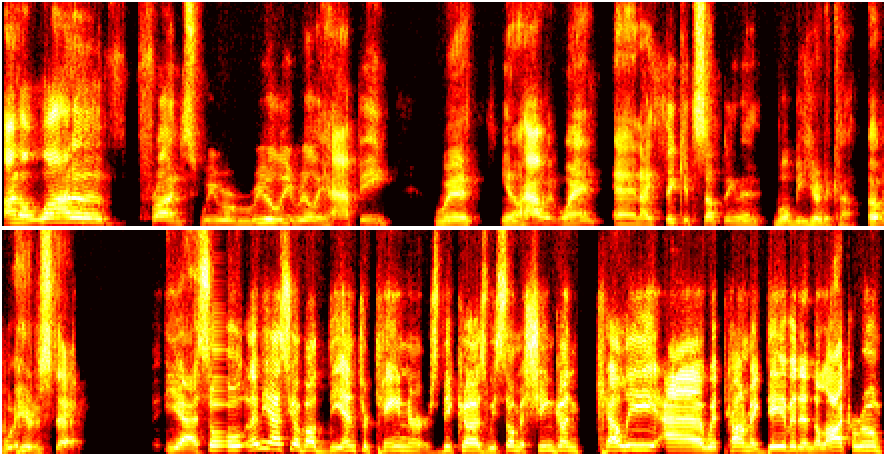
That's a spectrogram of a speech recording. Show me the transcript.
on a lot of fronts, we were really, really happy with you know how it went, and I think it's something that will be here to come, uh, here to stay. Yeah. So let me ask you about the entertainers because we saw Machine Gun Kelly uh, with Connor McDavid in the locker room.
